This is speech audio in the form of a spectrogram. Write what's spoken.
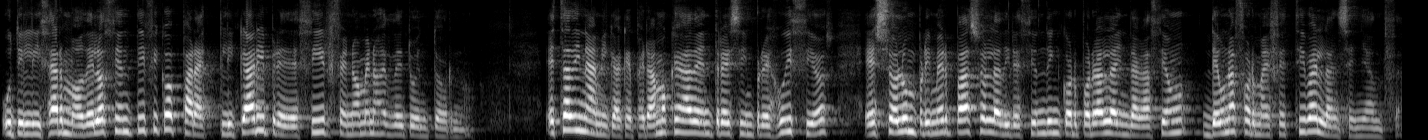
Utilizar modelos científicos para explicar y predecir fenómenos de tu entorno. Esta dinámica, que esperamos que os adentréis sin prejuicios, es solo un primer paso en la dirección de incorporar la indagación de una forma efectiva en la enseñanza.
